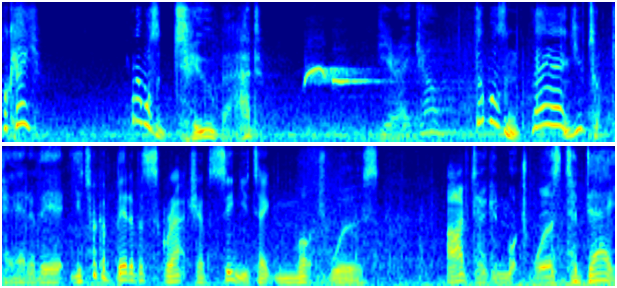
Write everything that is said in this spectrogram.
Okay. Well, that wasn't too bad. here I come. That wasn't. Nah, you took care of it. You took a bit of a scratch. I've seen you take much worse. I've taken much worse today.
